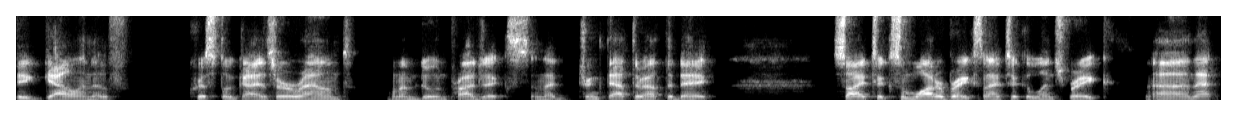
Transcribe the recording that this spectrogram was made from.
big gallon of crystal geyser around when I'm doing projects, and I drink that throughout the day. So I took some water breaks and I took a lunch break. Uh, and that,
